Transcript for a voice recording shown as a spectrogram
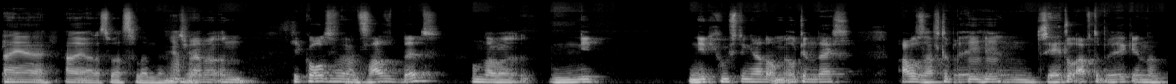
Ah ja, ah, ja dat is wel slim dan. Dus we hebben een, gekozen voor een vast bed, omdat we niet, niet goesting hadden om elke dag alles af te breken Mhm. en zetel af te breken en dan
